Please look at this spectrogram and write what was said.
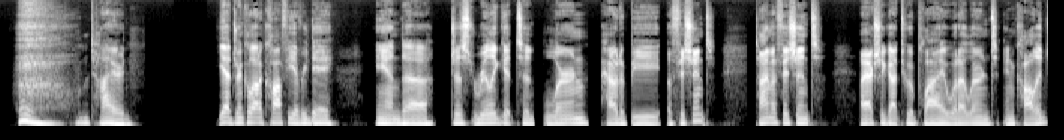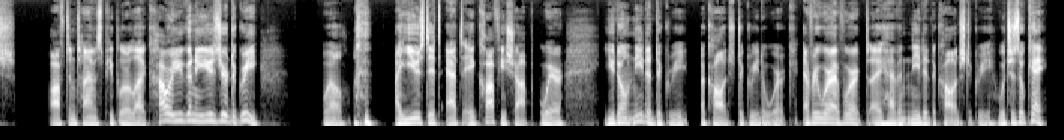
I'm tired. Yeah, drink a lot of coffee every day and uh, just really get to learn how to be efficient, time efficient. I actually got to apply what I learned in college. Oftentimes, people are like, How are you going to use your degree? Well, I used it at a coffee shop where you don't need a degree, a college degree to work. Everywhere I've worked, I haven't needed a college degree, which is okay.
